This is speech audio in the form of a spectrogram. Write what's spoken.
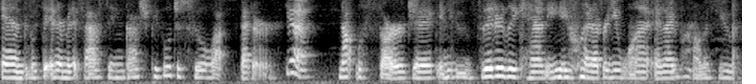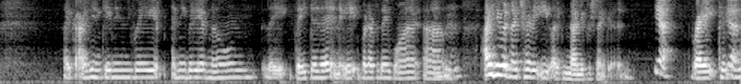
And with the intermittent fasting, gosh, people just feel a lot better, Yeah. not lethargic, and you literally can eat whatever you want. And I Mhm. promise you, like I didn't gain any weight. Anybody I've known, they they did it and ate whatever they want. Um, Mhm. I do it, and I try to eat like ninety percent good. Yeah. Right, because Yeah.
